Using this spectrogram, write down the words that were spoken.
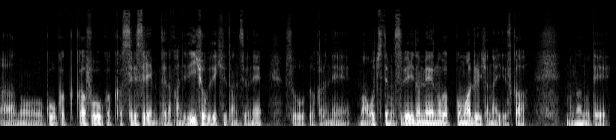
あの合格か不合格かスレスレみたいな感じでいい勝負できてたんですよね。そう。だからねまあ落ちても滑り止めの学校もあるじゃないですか、まあ、なので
